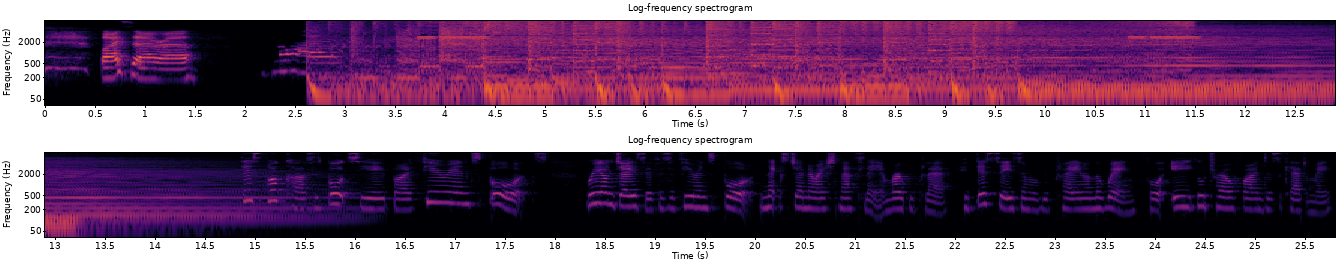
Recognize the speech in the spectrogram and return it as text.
Bye, Sarah. This podcast is brought to you by Furion Sports. Rion Joseph is a Furion Sport next generation athlete and rugby player who this season will be playing on the wing for Ealing Trailfinders Academy.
